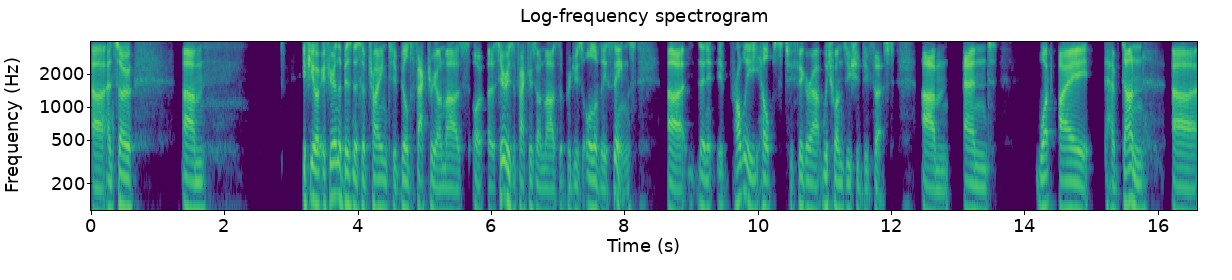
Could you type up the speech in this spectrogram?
and so um, if you're if you're in the business of trying to build a factory on Mars or a series of factories on Mars that produce all of these things, uh, then it, it, probably helps to figure out which ones you should do first. Um, and what I have done uh,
